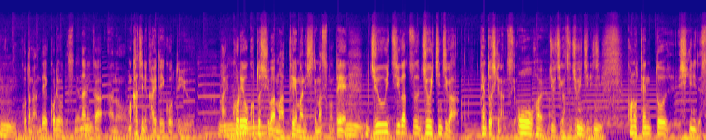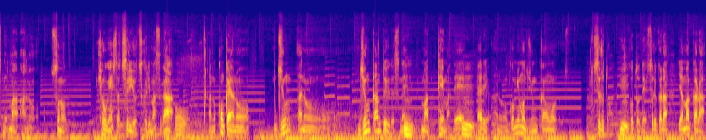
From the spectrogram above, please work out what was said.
とういうん。ことなんで、これをですね何か、あのまあ、価値に変えていこうという、はい。うんこれを今年はまあテーマにしてますので、うん。11月11日が点灯式なんですよ。はい11月11日、この点灯式にですね、まあ、あのその表現したツリーを作りますがあの今回あの循あの循環というですね、うん。まあ、テーマで、うん。やはりあのゴミも循環をするということで、それから山から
